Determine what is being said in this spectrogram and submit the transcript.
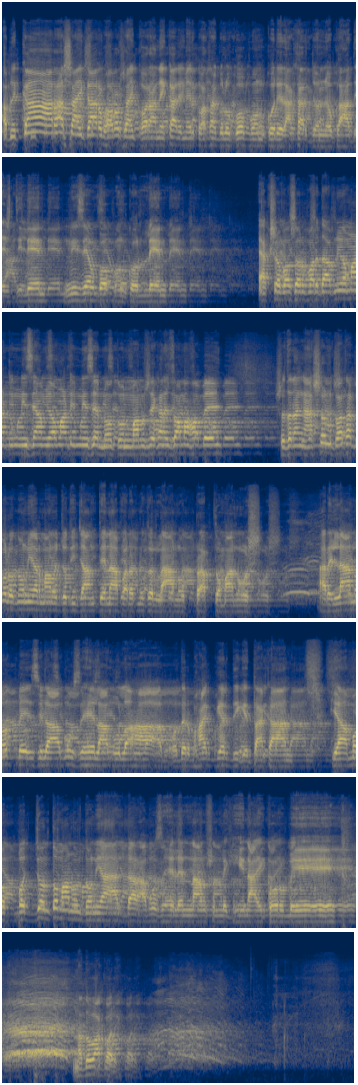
আপনি কার আশায়, কার ভরসায় কোরআনে কারিমের কথাগুলো গোপন করে রাখার জন্য আদেশ দিলেন, নিজেও গোপন করলেন। একশো বছর পরে তো আপনিও মাটির নিচে, আমিও মাটির নিচে, নতুন মানুষ এখানে জমা হবে। সুতরাং আসল কথাগুলো দুনিয়ার মানুষ যদি জানতে না পারে, আপনি তো লানত প্রাপ্ত মানুষ। আর লানত পেয়েছিল আবু সেহেল আবু লাহাব। ওদের ভাগ্যের দিকে তাকান। কিয়ামত পর্যন্ত মানুষ দুনিয়া একবার আবু সেহেলের নাম শুনলে ঘৃণাই করবে। না, দোয়া করে।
